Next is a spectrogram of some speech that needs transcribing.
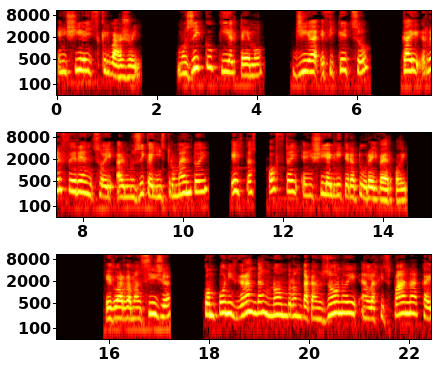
en siei scrivajoi. Musico kiel temo, gia efficetso, cae referenzoi al musicai instrumentoi estas oftai en siei literaturai vercoi. Eduarda Mansilla componis grandan nombron da canzonoi en la hispana kaj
